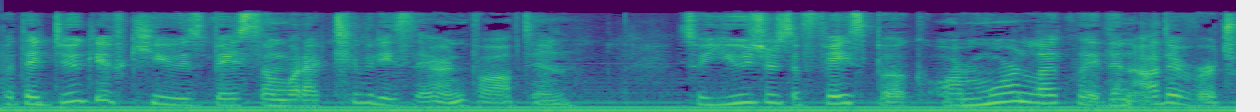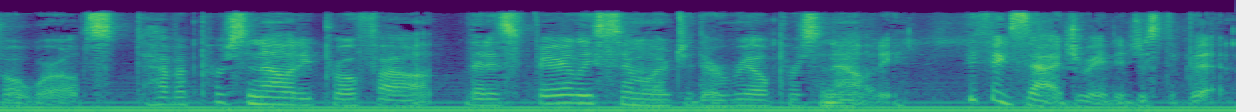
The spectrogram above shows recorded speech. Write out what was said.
but they do give cues based on what activities they are involved in. So users of Facebook are more likely than other virtual worlds to have a personality profile that is fairly similar to their real personality, if exaggerated just a bit.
